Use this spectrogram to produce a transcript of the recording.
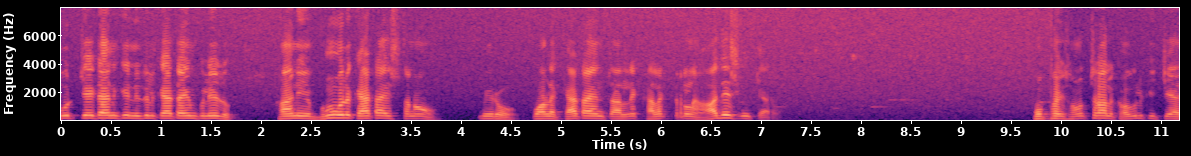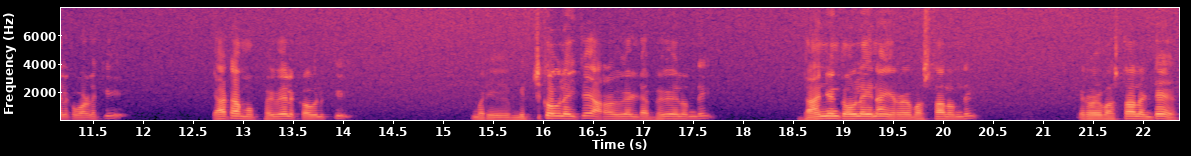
పూర్తి చేయడానికి నిధులు కేటాయింపు లేదు. కానీ భూములు కేటాయిస్తున్నాం. మీరు వాళ్ళ కేటాయించాలని కలెక్టర్లను ఆదేశించారు. ముప్పై సంవత్సరాలు కవులకి ఇచ్చేయాలి వాళ్ళకి ఏటా ముప్పై వేలు కవులకి మరి మిర్చి కవులు అయితే అరవై వేలు డెబ్భై వేలు ఉంది. ధాన్యం కవులైనా ఇరవై బస్తాలు ఉంది. ఇరవై బస్తాలు అంటే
